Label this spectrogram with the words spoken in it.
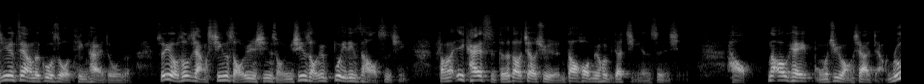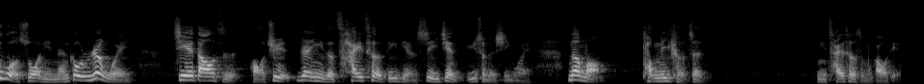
因为这样的故事我听太多了，所以有时候讲新手运、新手运、新手运不一定是好事情，反而一开始得到教训的人，到后面会比较谨言慎行。好，那 OK，我们继续往下讲。如果说你能够认为接刀子，好去任意的猜测低点是一件愚蠢的行为，那么同理可证，你猜测什么高点？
